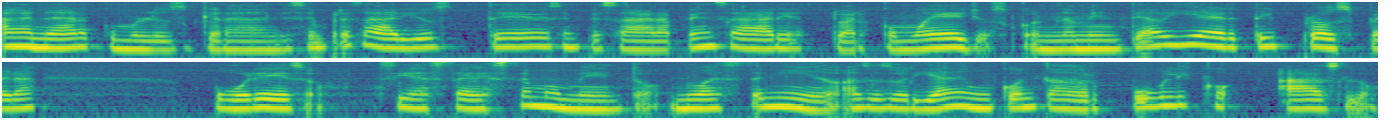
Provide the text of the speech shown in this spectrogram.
a ganar como los grandes empresarios, debes empezar a pensar y actuar como ellos, con una mente abierta y próspera. Por eso, si hasta este momento no has tenido asesoría de un contador público, hazlo.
